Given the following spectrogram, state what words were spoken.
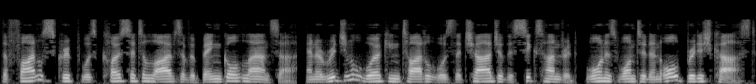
the final script was closer to Lives of a Bengal Lancer. An original working title was The Charge of the 600. Warners wanted an all-British cast.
